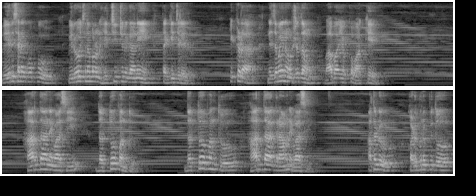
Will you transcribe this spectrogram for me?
వేరుశనగపప్పు విరోచనములను హెచ్చించును కానీ తగ్గించలేదు. ఇక్కడ నిజమైన ఔషధం బాబా యొక్క వాక్యే హార్దా నివాసి దత్తోపంతు. దత్తోపంతు హార్దా గ్రామ నివాసి. అతడు కడుపు నొప్పితో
